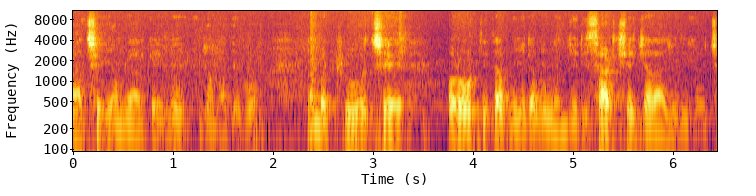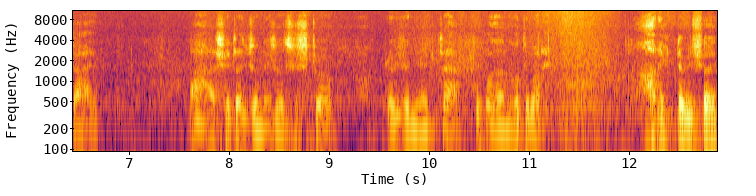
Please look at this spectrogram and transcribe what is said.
আছেই আমরা আর্কাইভে জমা দেব। নাম্বার টু হচ্ছে পরবর্তীতে আপনি যেটা বললেন যে রিসার্চের যারা যদি কেউ চায় সেটার জন্য যথেষ্ট প্রয়োজনীয় একটা উপাদান হতে পারে। আরেকটা বিষয়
